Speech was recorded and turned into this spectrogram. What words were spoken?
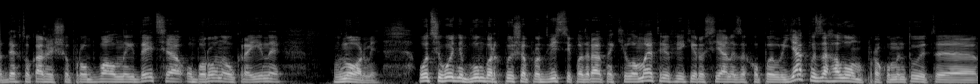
Е, Дехто каже, що про обвал не йдеться. Оборона України в нормі. От сьогодні Блумберг пише про 200 квадратних кілометрів, які росіяни захопили. Як ви загалом прокоментуєте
